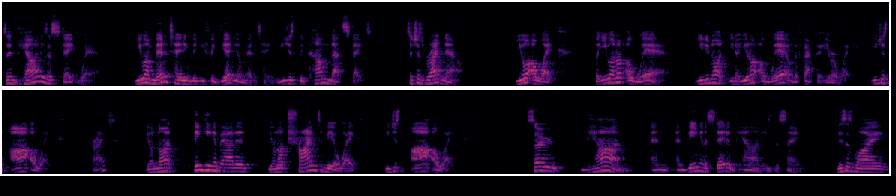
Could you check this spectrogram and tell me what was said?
So dhyan is a state where you are meditating, but you forget you're meditating. You just become that state. Such as right now, you're awake, but you are not aware. You do not, you know, you're not aware of the fact that you're awake. You just are awake, right? You're not thinking about it. You're not trying to be awake. You just are awake. So dhyan and and being in a state of dhyan is the same. This is why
